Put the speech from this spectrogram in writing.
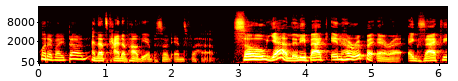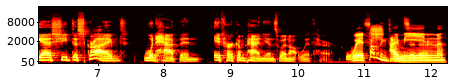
What have I done? And that's kind of how the episode ends for her. So, yeah, Lily back in her Ripper era, exactly as she described would happen if her companions were not with her. Which I mean,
